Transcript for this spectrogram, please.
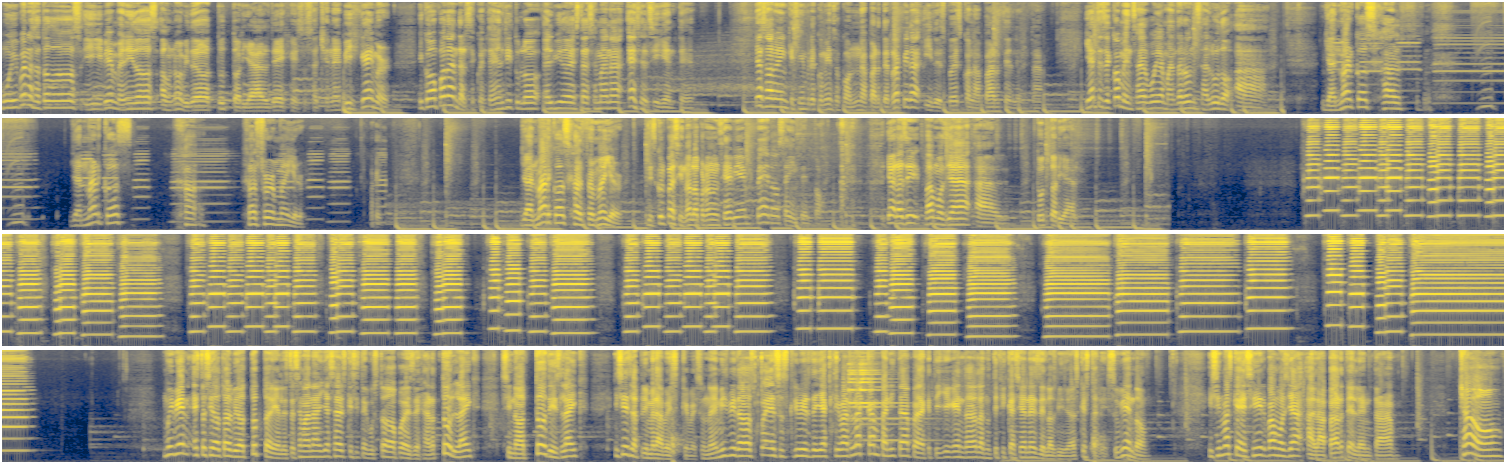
Muy buenas a todos y bienvenidos a un nuevo video tutorial de Jesús HN Big Gamer. Y como podrán darse cuenta en el título, el video de esta semana es el siguiente. Ya saben que siempre comienzo con una parte rápida y después con la parte lenta. Y antes de comenzar voy a mandar un saludo a Gianmarcos Half... Gianmarcos ha... Halfermeyer. Okay. Jan Marcos Halfermeyer. Disculpa si no lo pronuncié bien, pero se intentó. y ahora sí, vamos ya al tutorial. Muy bien, esto ha sido todo el video tutorial de esta semana. Ya sabes que si te gustó puedes dejar tu like, si no tu dislike. Y si es la primera vez que ves uno de mis videos, puedes suscribirte y activar la campanita para que te lleguen todas las notificaciones de los videos que estaré subiendo. Y sin más que decir, vamos ya a la parte lenta. ¡Chao!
